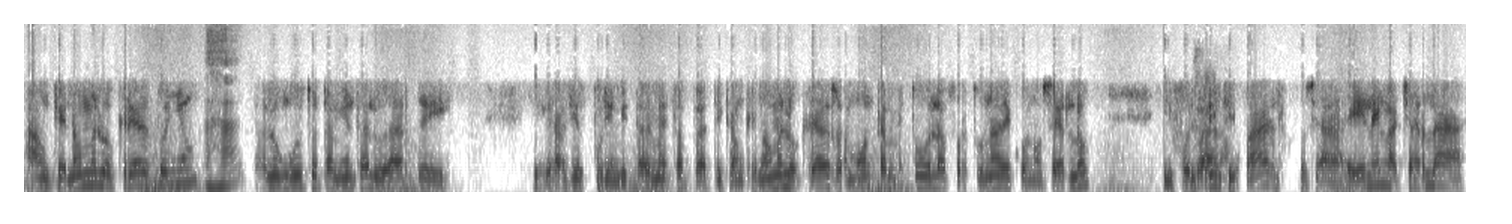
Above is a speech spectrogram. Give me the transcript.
Aunque no me lo creas, Toño, es un gusto también saludarte y, y gracias por invitarme a esta plática. Aunque no me lo creas, Ramón también tuvo la fortuna de conocerlo y fue el Claro. principal. O sea, él en la charla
